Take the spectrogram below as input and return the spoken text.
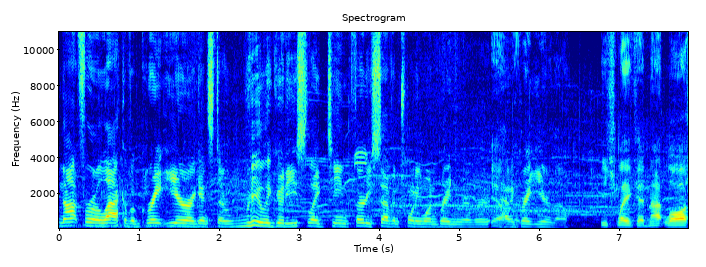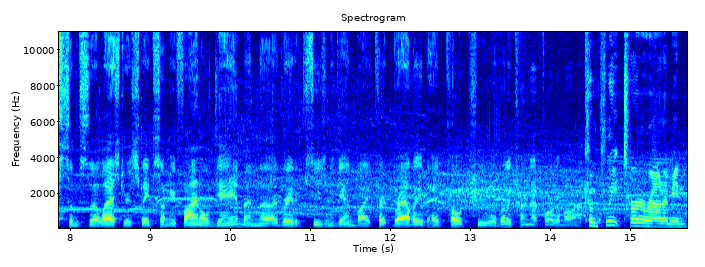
not for a lack of a great year against a really good East Lake team. 37-21 Braden River yeah, had a great year though. East Lake had not lost since uh, last year's state semifinal game, and uh, a great season again by Kurt Bradley, the head coach, who really turned that program around. Complete turnaround. I mean,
